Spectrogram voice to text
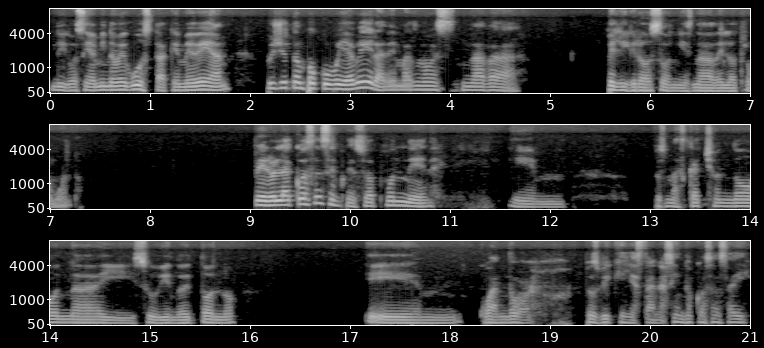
Digo, si a mí no me gusta que me vean, pues yo tampoco voy a ver, además no es nada peligroso ni es nada del otro mundo. Pero la cosa se empezó a poner eh, pues más cachondona y subiendo de tono eh, cuando pues vi que ya están haciendo cosas ahí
